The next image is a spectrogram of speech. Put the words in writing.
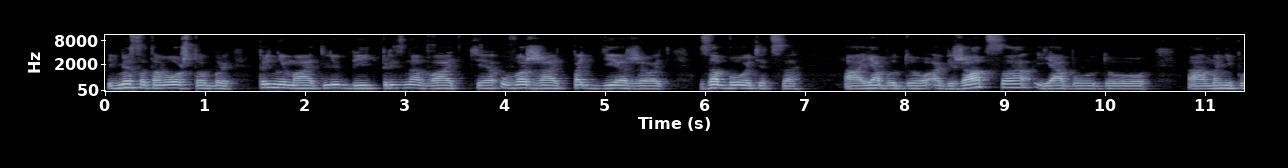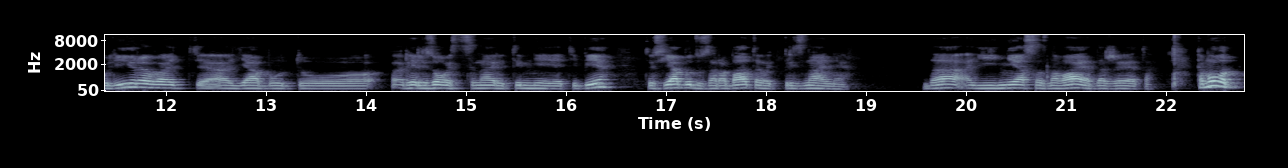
И вместо того, чтобы принимать, любить, признавать, э, уважать, поддерживать, заботиться, я буду обижаться, я буду манипулировать, я буду реализовывать сценарий «ты мне, я тебе», то есть я буду зарабатывать признание да, и не осознавая даже это. Кому вот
